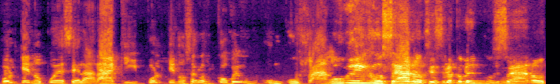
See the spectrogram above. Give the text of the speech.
¿Por qué no puede ser Araki? ¿Por qué no se los come un, gusano? Un gusano, si se lo come un gusano.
